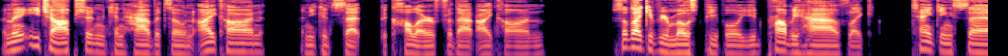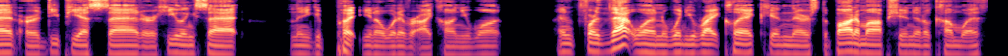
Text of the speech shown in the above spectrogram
And then each option can have its own icon and you can set the color for that icon. So like if you're most people, you'd probably have like tanking set or a DPS set or a healing set. And then you could put, you know, whatever icon you want. And for that one, when you right click and there's the bottom option, it'll come with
